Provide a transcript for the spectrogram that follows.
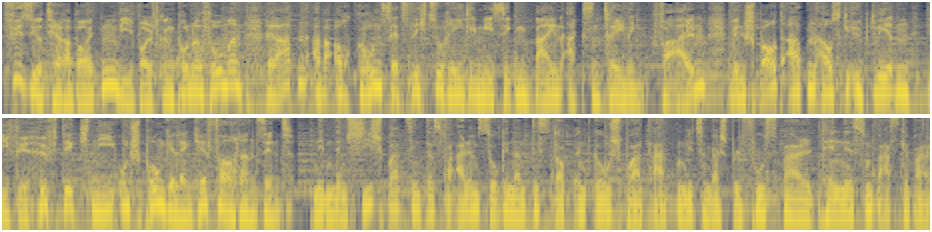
Physiotherapeuten wie Wolfgang Brunner-Fruhmann raten aber auch grundsätzlich zu regelmäßigen Beinachsentraining. Vor allem, wenn Sportarten ausgeübt werden, die für Hüfte, Knie und Sprunggelenke fordernd sind. Neben dem Skisport sind das vor allem sogenannte Stop-and-Go-Sportarten, wie zum Beispiel Fußball, Tennis und Basketball.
